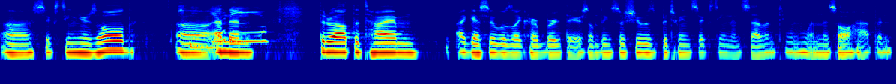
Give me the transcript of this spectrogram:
uh, 16 years old. Uh, and then throughout the time I guess it was like her birthday or something. So she was between 16 and 17 when this all happened.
